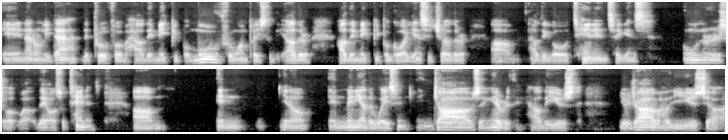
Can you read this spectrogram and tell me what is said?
And not only that, the proof of how they make people move from one place to the other, how they make people go against each other, um, how they go tenants against owners, or well, they're also tenants, um, in you know, in many other ways, in, in jobs and everything, how they use your job, how you use uh,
